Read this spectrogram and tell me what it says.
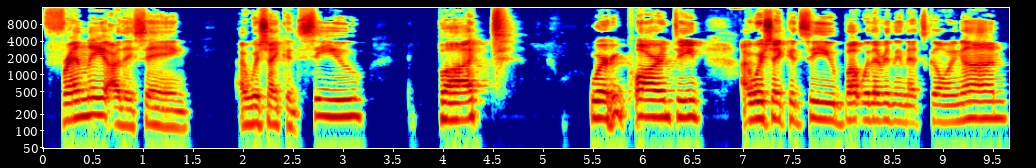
friendly? Are they saying, "I wish I could see you, but we're in quarantine. I wish I could see you, but with everything that's going on."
